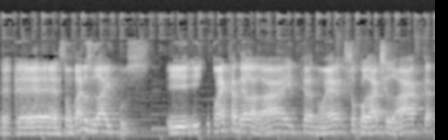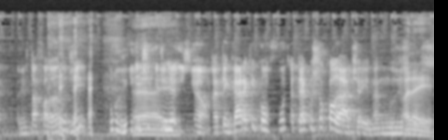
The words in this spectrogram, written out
É, são vários laicos. E, e, não é cadela laica, não é chocolate laca. A gente está falando de política e de religião. Né? Tem cara que confunde até com chocolate aí, né, nos discursos. Olha aí.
